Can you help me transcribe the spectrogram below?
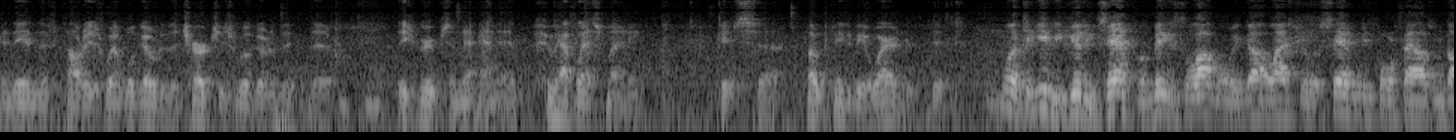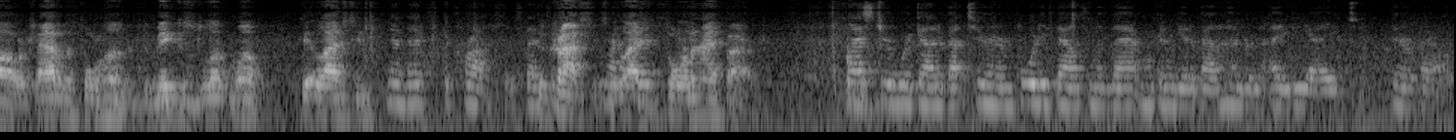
and then the thought is, well, we'll go to the churches, we'll go to the, the, mm-hmm. these groups and, and, and who have less money. It's, uh, folks need to be aware that, that Well, to give you a good example, the biggest allotment we got last year was seventy-four thousand dollars out of the four hundred. The biggest lump, well, it lasted, No, that's the crisis. That's the crisis, it right, lasted that's- four and a half hours. Last year, we got about two hundred and forty thousand of that, and we're gonna get about hundred and eighty-eight thereabouts.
